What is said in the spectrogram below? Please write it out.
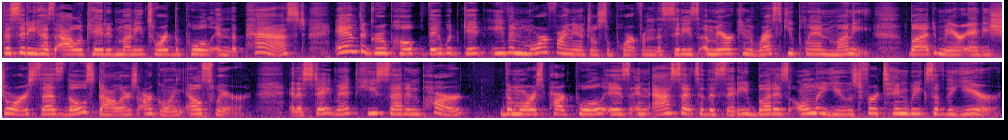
The city has allocated money toward the pool in the past, and the group hoped they would get even more financial support from the city's American Rescue Plan money. But Mayor Andy Schor says those dollars are going elsewhere. In a statement, he said in part, the Moores Park pool is an asset to the city, but is only used for 10 weeks of the year,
